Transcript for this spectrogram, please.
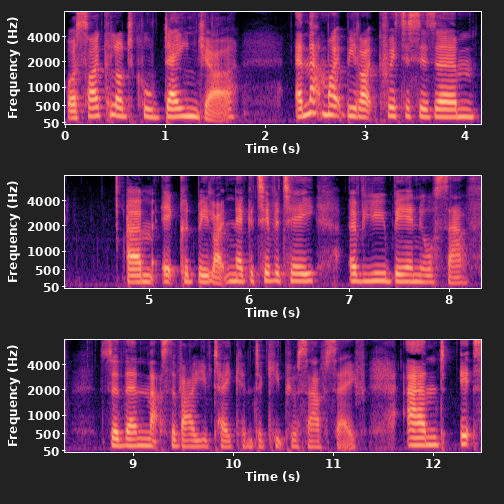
or psychological danger. And that might be like criticism. Um, it could be like negativity of you being yourself. So then that's the vow you've taken to keep yourself safe. And it's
